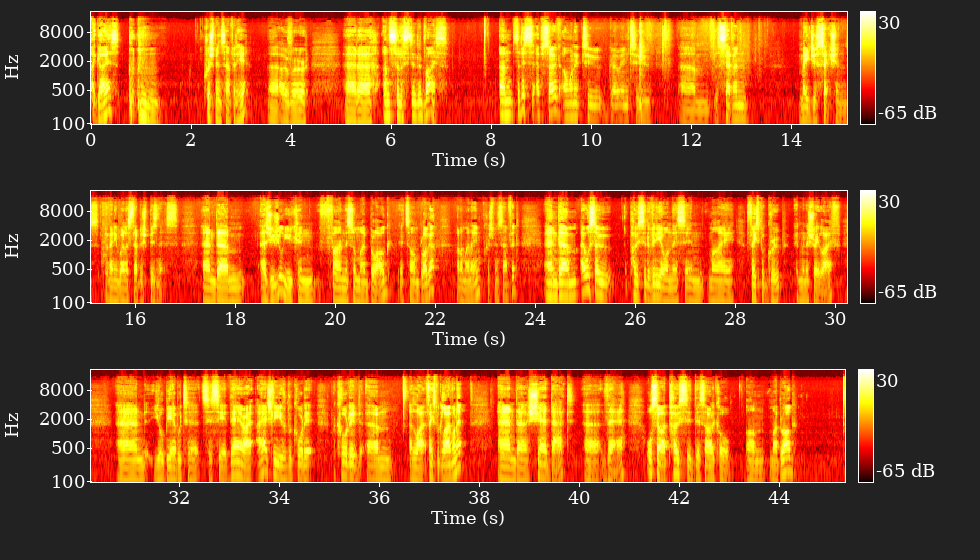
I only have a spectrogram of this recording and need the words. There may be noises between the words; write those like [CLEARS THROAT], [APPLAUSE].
Hi guys, [CLEARS THROAT] Crispin Sanford here, uh, over at uh, Unsolicited Advice. Um, so this episode, I wanted to go into um, the seven major sections of any well-established business, and um, as usual, you can find this on my blog. It's on Blogger under my name, Crispin Sanford, and um, I also posted a video on this in my Facebook group administrate life and you'll be able to to see it there. I, I actually recorded recorded um, a live, facebook live on it and uh, shared that uh, there. Also i posted this article on my blog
